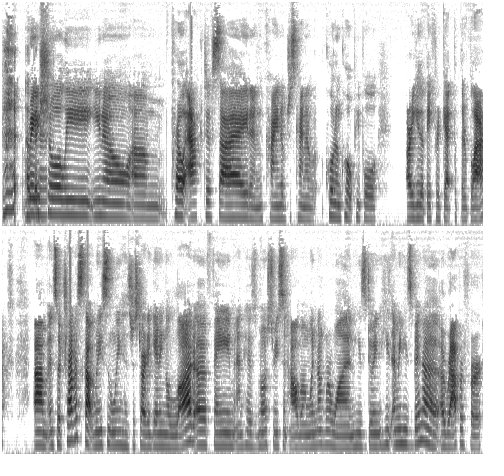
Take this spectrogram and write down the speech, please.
racially, you know, um, proactive side, and kind of just kind of quote unquote people argue that they forget that they're black. Um, and so Travis Scott recently has just started getting a lot of fame, and his most recent album went number one. He's doing he's I mean he's been a, a rapper for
